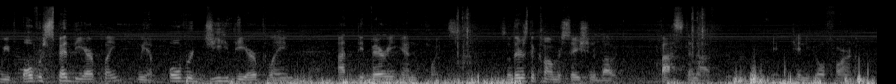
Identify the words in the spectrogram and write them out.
we've, oversped the airplane, we have over G'd the airplane at the very end points. So there's the conversation about fast enough go far enough.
